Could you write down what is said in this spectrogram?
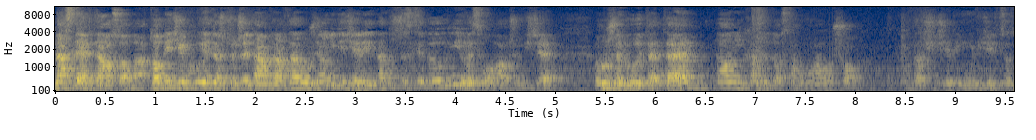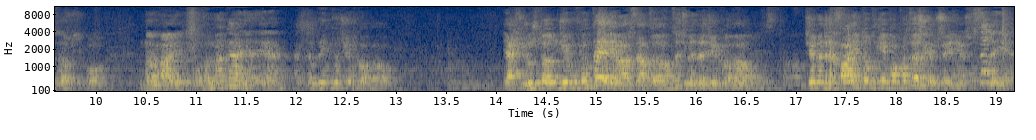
Następna osoba, tobie dziękuję, też przeczytam, prawda, różnie, oni wiedzieli, no to wszystkie były miłe słowa oczywiście, różne były te, te, a oni każdy dostał, wow, szok, prawda, siedzieli i nie wiedzieli co zrobić, bo normalnie to są wymagania, nie? A kto by im podziękował? Jak już to ludzie mówią, premię masz za to, co ci będę dziękował? Cię będę chwalił, to później po podwyżkę przyjdziesz. Wcale nie.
